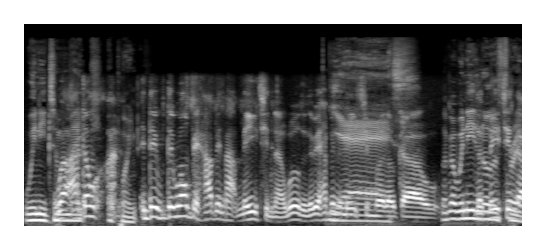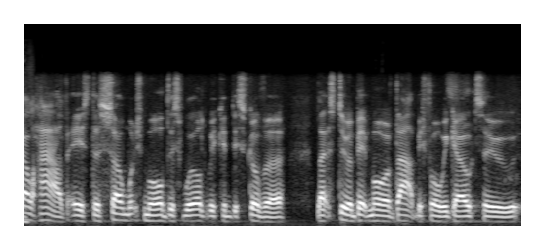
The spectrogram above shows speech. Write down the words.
We need to well, make I don't. a point. They, they won't be having that meeting though, will they? They'll be having a meeting where they'll go. They'll go, "We need the another meeting three." they'll have is there's so much more of this world we can discover. Let's do a bit more of that before we go to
